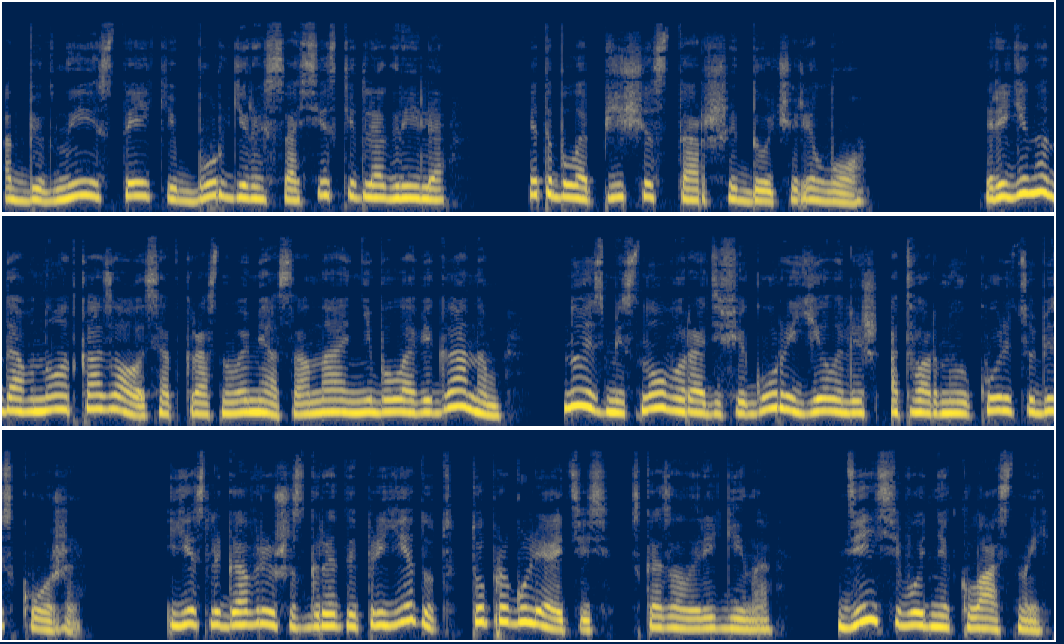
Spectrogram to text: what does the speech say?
Отбивные, стейки, бургеры, сосиски для гриля — это была пища старшей дочери Ло. Регина давно отказалась от красного мяса, она не была веганом, но из мясного ради фигуры ела лишь отварную курицу без кожи. «Если Гаврюша с Гретой приедут, то прогуляйтесь», — сказала Регина. «День сегодня классный.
